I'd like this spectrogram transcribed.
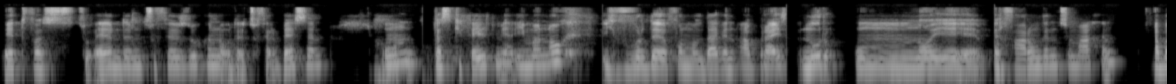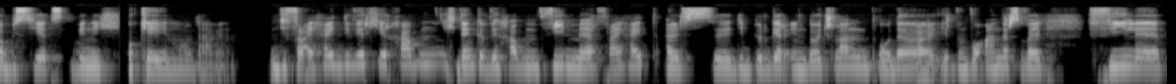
etwas zu ändern, zu versuchen oder zu verbessern. Und das gefällt mir immer noch. Ich würde von Moldawien abreisen, nur um neue Erfahrungen zu machen. Aber bis jetzt bin ich okay in Moldawien. Die Freiheit, die wir hier haben, ich denke, wir haben viel mehr Freiheit als äh, die Bürger in Deutschland oder irgendwo anders, weil viele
